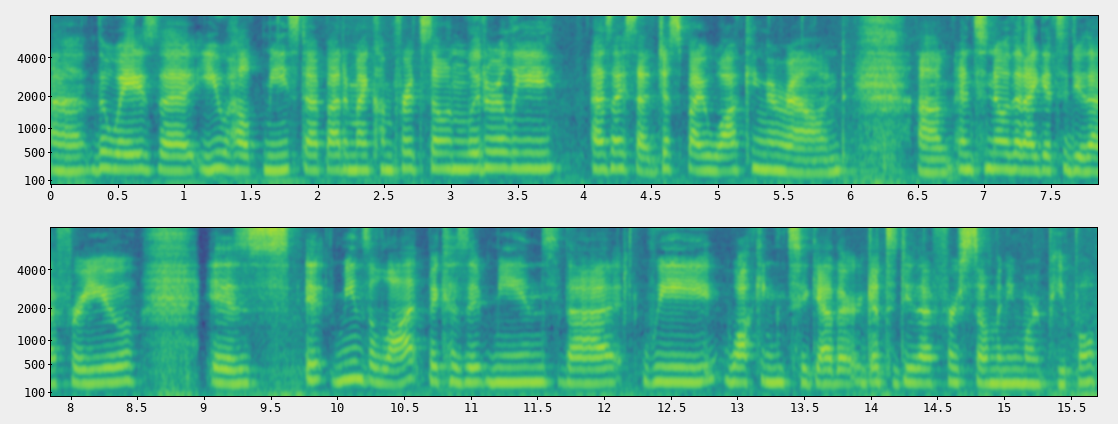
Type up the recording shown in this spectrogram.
Uh, the ways that you helped me step out of my comfort zone, literally as I said, just by walking around, um, and to know that I get to do that for you is it means a lot because it means that we walking together get to do that for so many more people.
